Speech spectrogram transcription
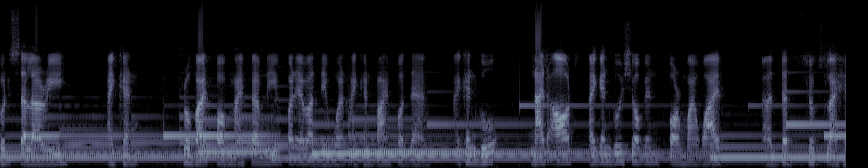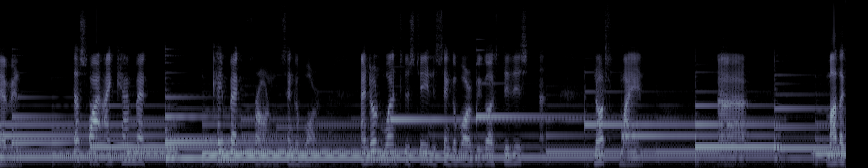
good salary. I can provide for my family whatever they want. I can buy for them. I can go night out. I can go shopping for my wife Uh, that looks like heaven. That's why I came back. Came back from Singapore. I don't want to stay in Singapore because this is uh, not my uh, mother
